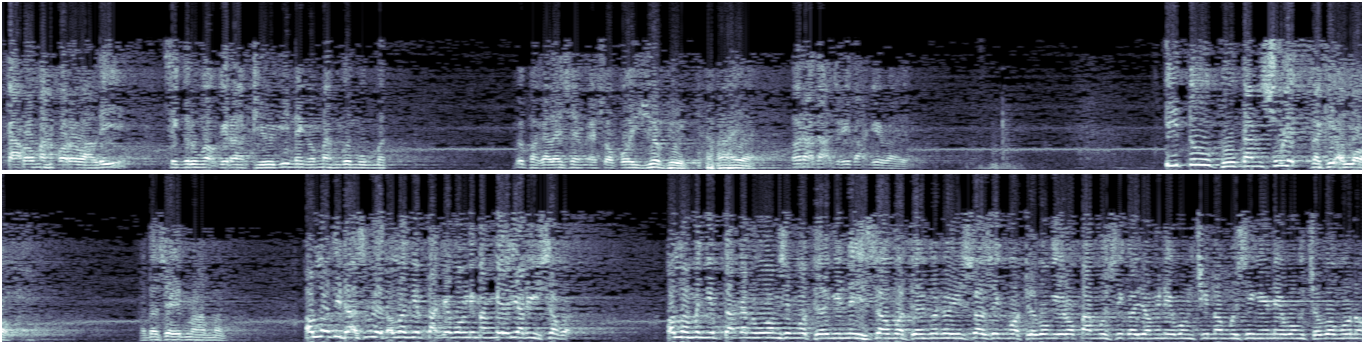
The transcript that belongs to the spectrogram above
karomah para wali sing ngrungokke radio iki ning omah nggo mumet. Bakal SMS apa? Iya ya ora tak critakake wae itu bukan sulit bagi Allah. Kata Syed Muhammad. Allah tidak sulit. Allah nyiptakan wong 5 miliar iso kok. Allah menciptakan wong sing model ngene iso, model ngono iso, sing model wong Eropa musik kaya ngene, wong Cina musik ngene, wong Jawa ngono,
